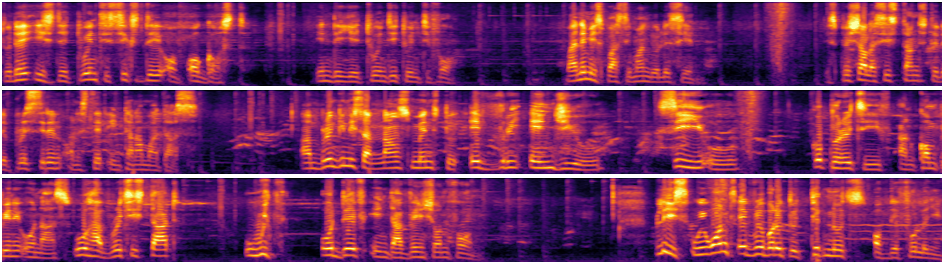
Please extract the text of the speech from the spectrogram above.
Today is the 26th day of August in the year 2024. My name is Pastor Emmanuel Essien, the Special Assistant to the President on State Internal Matters. I'm bringing this announcement to every NGO, CEO, cooperative, and company owners who have registered with ODEF Intervention Fund. Please, we want everybody to take notes of the following.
